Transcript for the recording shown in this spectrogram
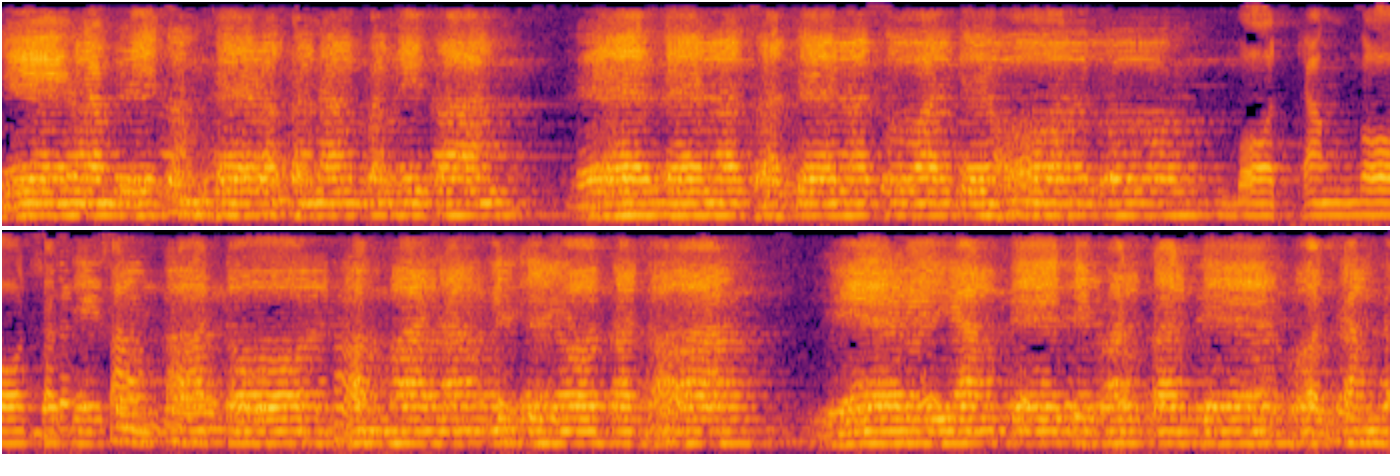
เยนัมปิสังเทรัตนังปณิตังเอเตนะสัจเจนะสุวัตเตโหตุ บทจังโงสติสังกาโตธรรมานังวิจโยตัสสะเวริยังเปติปัสสันเตปะจังก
